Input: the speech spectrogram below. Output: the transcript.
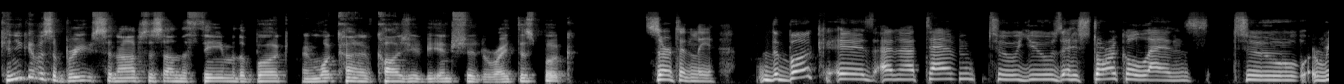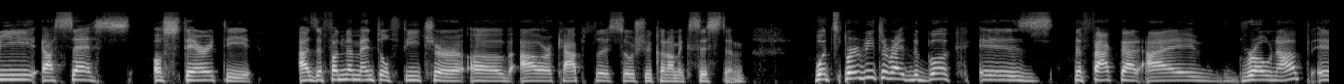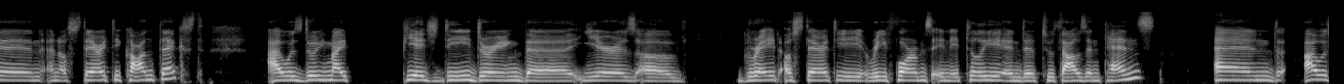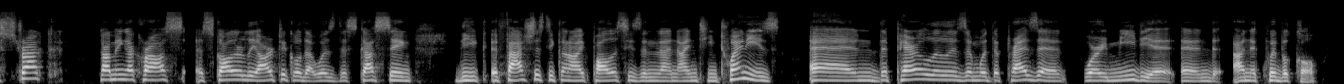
Can you give us a brief synopsis on the theme of the book and what kind of caused you to be interested to write this book? Certainly. The book is an attempt to use a historical lens to reassess austerity as a fundamental feature of our capitalist socioeconomic system. What spurred me to write the book is the fact that I've grown up in an austerity context. I was doing my PhD during the years of great austerity reforms in Italy in the 2010s. And I was struck coming across a scholarly article that was discussing the fascist economic policies in the 1920s and the parallelism with the present were immediate and unequivocal.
